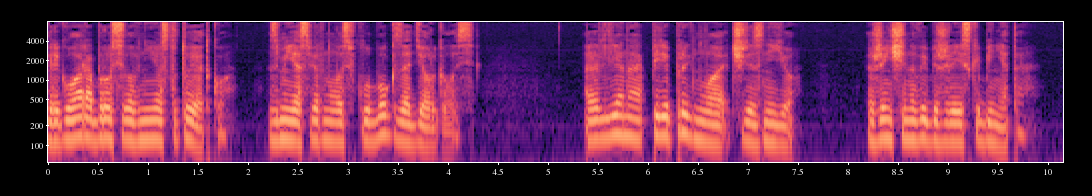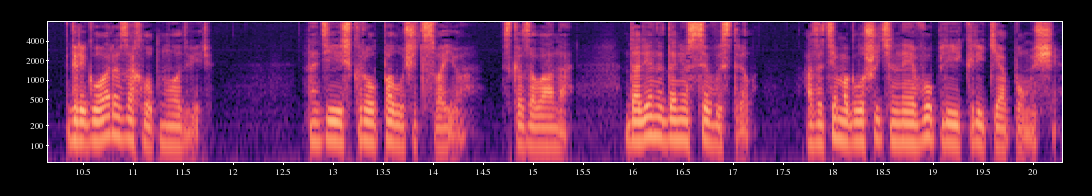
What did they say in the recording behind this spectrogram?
Григуара бросила в нее статуэтку. Змея свернулась в клубок, задергалась. Лена перепрыгнула через нее. Женщины выбежали из кабинета. Григуара захлопнула дверь. «Надеюсь, Кролл получит свое», — сказала она. До Лены донесся выстрел, а затем оглушительные вопли и крики о помощи.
